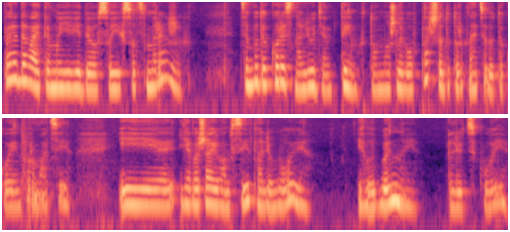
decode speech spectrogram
передавайте мої відео в своїх соцмережах. Це буде корисно людям, тим, хто, можливо, вперше доторкнеться до такої інформації. І я бажаю вам світла, любові і глибинної людської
